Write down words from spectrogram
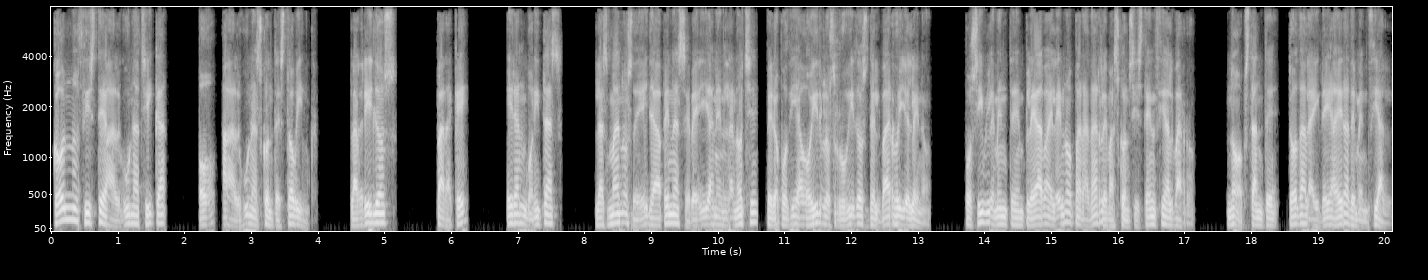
¿Conociste a alguna chica? Oh, a algunas contestó Vink. ¿Ladrillos? ¿Para qué? ¿Eran bonitas? Las manos de ella apenas se veían en la noche, pero podía oír los ruidos del barro y el heno. Posiblemente empleaba el heno para darle más consistencia al barro. No obstante, toda la idea era demencial.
